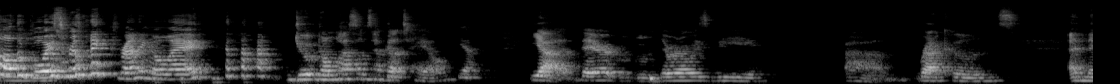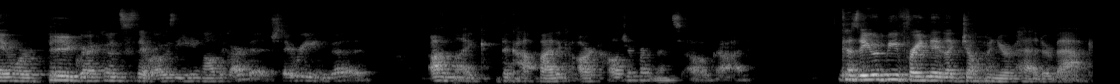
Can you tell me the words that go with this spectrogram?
all the boys were like running away. Do don't possums have that tail? Yeah. Yeah, there there would always be um, raccoons, and they were big raccoons because they were always eating all the garbage. They were eating good. on like the by the our college apartments. Oh god. Because they would be afraid they'd like jump on your head or back.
